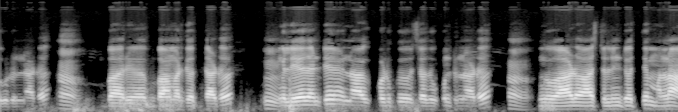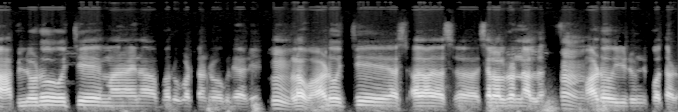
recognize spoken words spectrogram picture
ఒకడు ఉన్నాడు భార్య బామర్ది వస్తాడు. లేదంటే నా కొడుకు చదువుకుంటున్నాడు. ఇంక వాడు హాస్టల్ నుంచి వస్తే మళ్ళా ఆ పిల్లోడు వచ్చి మా ఆయన బరువు పడతాడు ఒకటే అని. మళ్ళా వాడు వచ్చి సెలవులు రెండు. వాడు ఈడు ఉండిపోతాడు.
